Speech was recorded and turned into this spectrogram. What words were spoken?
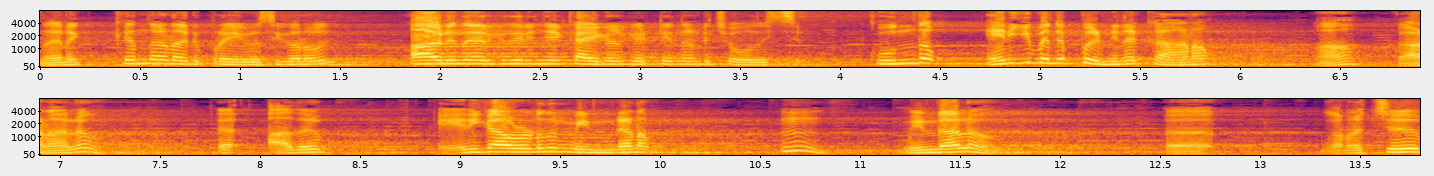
നിനക്കെന്താണ് ഒരു പ്രൈവസി കുറവ്? അവന് നേർക്ക് തിരിഞ്ഞ് കൈകൾ കെട്ടിയെന്നുകൊണ്ട് ചോദിച്ചു കുന്തം എനിക്ക് എന്റെ പെണ്ണിനെ കാണാം. ആ കാണാലോ? അത് എനിക്ക് അവളോടൊന്ന് മിണ്ടണം. മിണ്ടാലോ? കുറച്ച്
